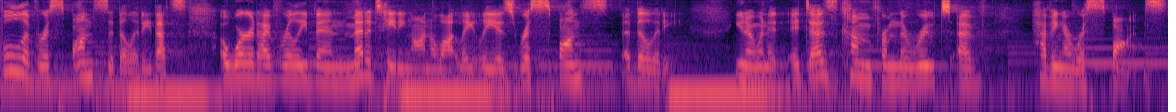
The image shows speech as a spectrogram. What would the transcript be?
full of responsibility. That's a word i've really been meditating on a lot lately is responsibility. You know when it, it does come from the root of having a response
